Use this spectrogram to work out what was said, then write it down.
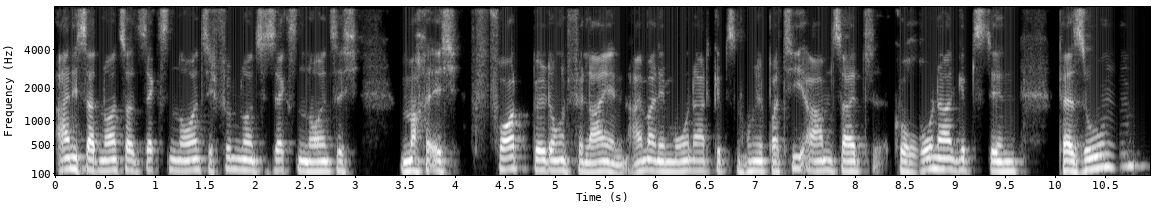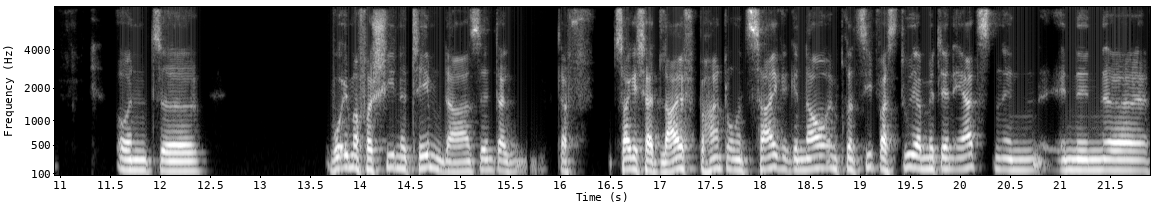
eigentlich seit 1996, 95, 96 mache ich Fortbildungen für Laien. Einmal im Monat gibt es einen Homöopathieabend. Seit Corona gibt es den per Zoom. Und äh, wo immer verschiedene Themen da sind, da, da zeige ich halt Live-Behandlungen und zeige genau im Prinzip, was du ja mit den Ärzten in, in den äh,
